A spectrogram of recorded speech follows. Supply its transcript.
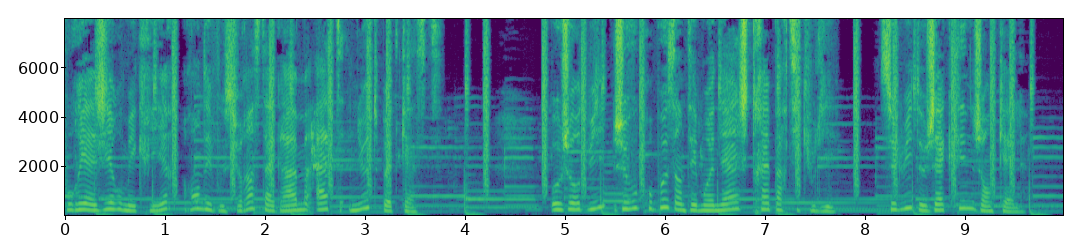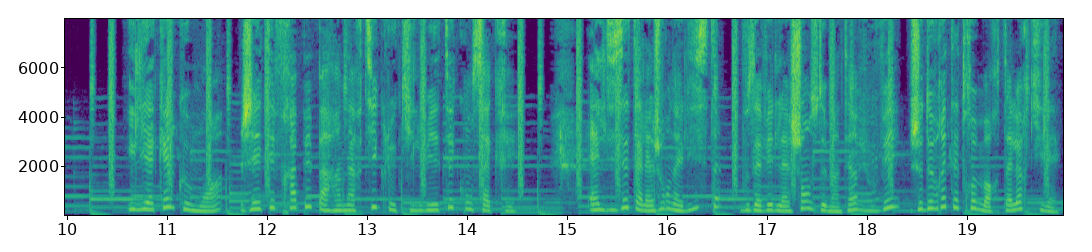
Pour réagir ou m'écrire, rendez-vous sur Instagram at Nude Podcast. Aujourd'hui, je vous propose un témoignage très particulier celui de Jacqueline Jankel. Il y a quelques mois, j'ai été frappée par un article qui lui était consacré. Elle disait à la journaliste Vous avez de la chance de m'interviewer, je devrais être morte à l'heure qu'il est.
